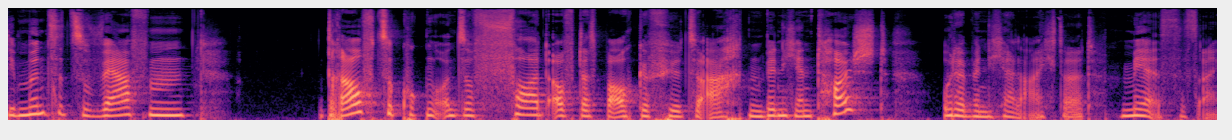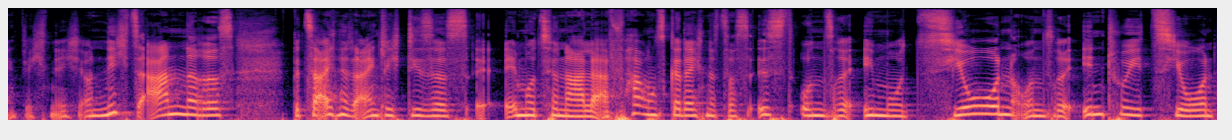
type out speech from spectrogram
Die Münze zu werfen drauf zu gucken und sofort auf das Bauchgefühl zu achten. Bin ich enttäuscht oder bin ich erleichtert? Mehr ist es eigentlich nicht. Und nichts anderes bezeichnet eigentlich dieses emotionale Erfahrungsgedächtnis. Das ist unsere Emotion, unsere Intuition.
